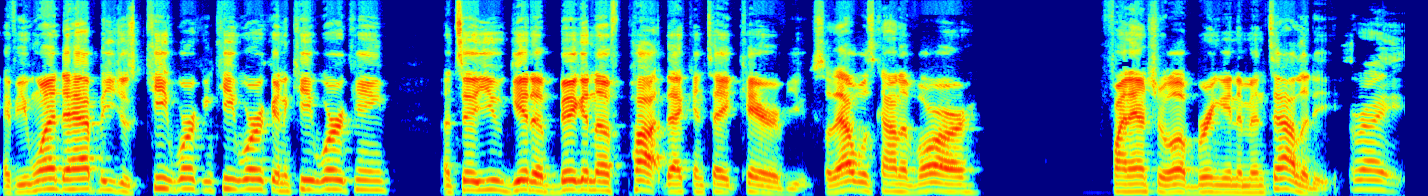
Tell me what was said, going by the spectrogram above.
If you want it to happen, you just keep working, keep working, and keep working until you get a big enough pot that can take care of you. So that was kind of our financial upbringing and mentality. Right.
